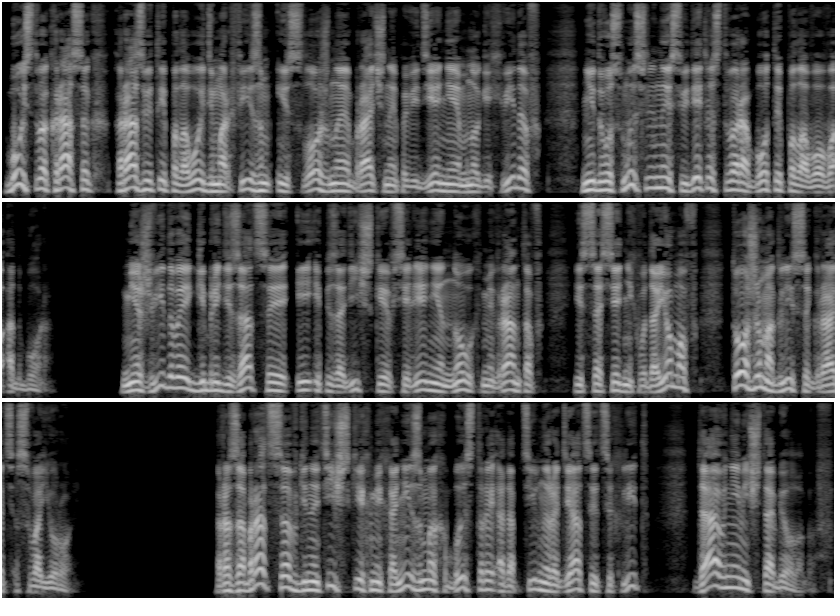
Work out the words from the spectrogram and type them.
Буйство красок, развитый половой диморфизм и сложное брачное поведение многих видов — недвусмысленные свидетельства работы полового отбора. Межвидовая гибридизация и эпизодическое вселение новых мигрантов из соседних водоемов тоже могли сыграть свою роль. Разобраться в генетических механизмах быстрой адаптивной радиации цихлит — давняя мечта биологов.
